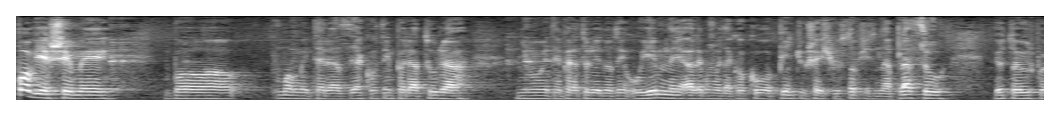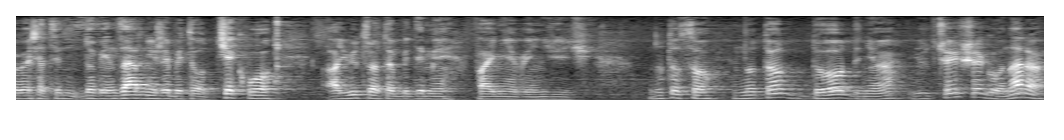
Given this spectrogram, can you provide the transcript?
Powieszymy, bo mamy teraz jako temperatura, nie mamy temperatury no tej ujemnej, ale mamy tak około 5-6 stopni na placu. Jutro już powiesza do więzarni, żeby to odciekło, a jutro to będziemy fajnie wędzić. No to co? No to do dnia jutrzejszego. Nara.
